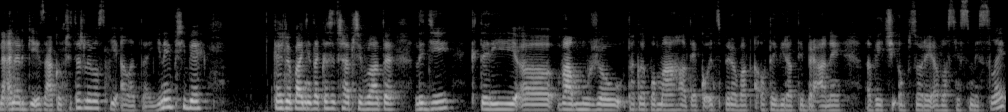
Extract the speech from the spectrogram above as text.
na energii zákon přitažlivosti, ale to je jiný příběh, Každopádně takhle si třeba přivoláte lidi, který uh, vám můžou takhle pomáhat, jako inspirovat a otevírat ty brány a větší obzory a vlastně smysly.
